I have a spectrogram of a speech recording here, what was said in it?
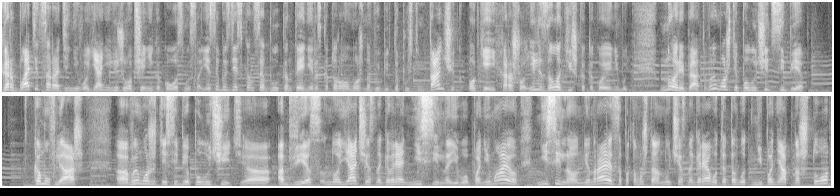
Горбатиться ради него я не вижу вообще никакого смысла. Если бы здесь в конце был контейнер, из которого можно выбить, допустим, танчик, окей, хорошо, или золотишко какое-нибудь. Но, ребят, вы можете получить себе камуфляж, а, вы можете себе получить э, обвес, но я, честно говоря, не сильно его понимаю, не сильно он мне нравится, потому что, ну, честно говоря, вот это вот непонятно что,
